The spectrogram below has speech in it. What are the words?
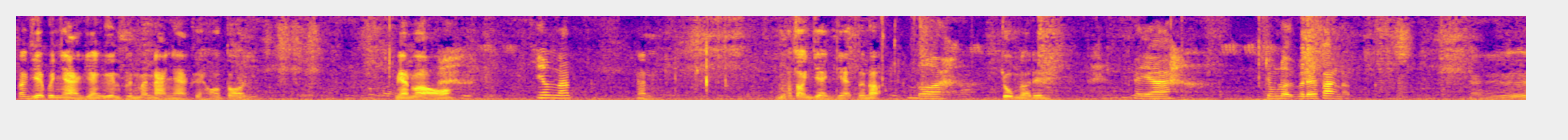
ตั้งเทียเป็นยากอย่างอื่นเพิ่นมันหนายากใส่ห้องต่ออยู่เมียนว่าอ๋อยอมรับนั่น ถ้าต้องแยกแยะตัวเนาะบ่จุ่มเหรอเด่นกะยาจงโหลดไปได้ฟังดอกเออ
